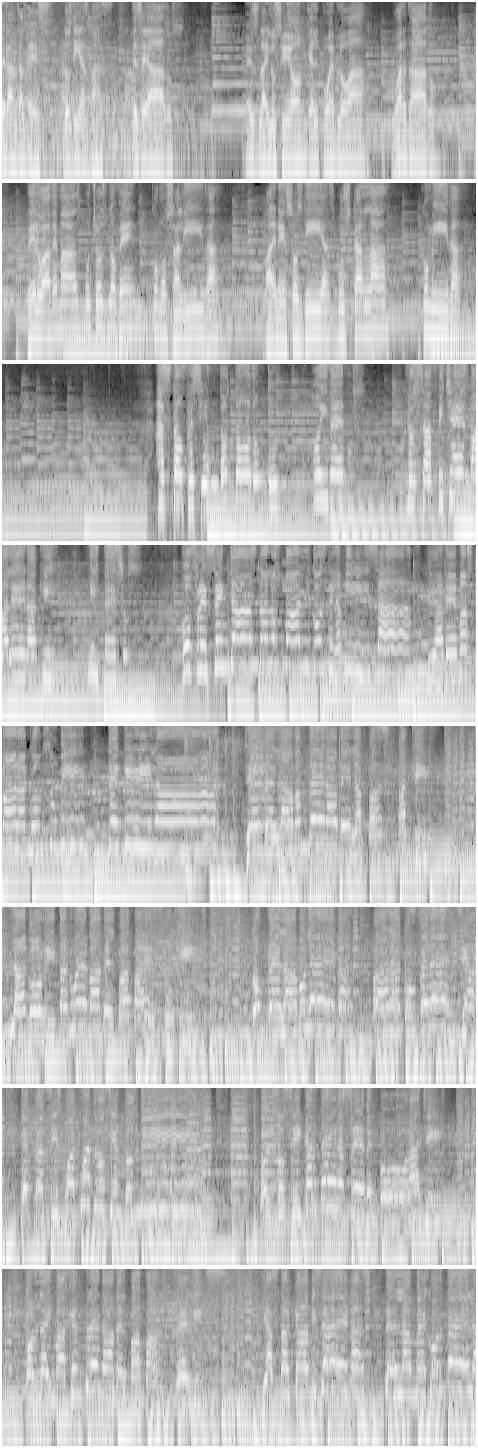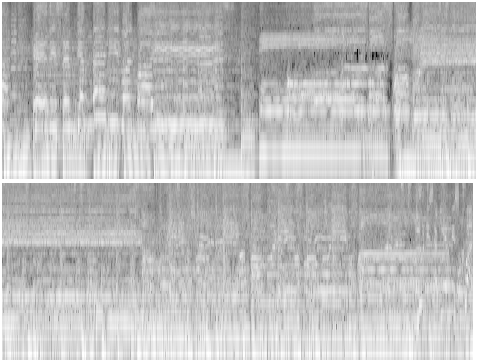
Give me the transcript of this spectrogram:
Serán tal vez los días más deseados. Es la ilusión que el pueblo ha guardado. Pero además muchos lo ven como salida para en esos días buscar la comida. Hasta ofreciendo todo un tour, hoy vemos los afiches valen aquí mil pesos. Ofrecen ya hasta los palcos de la misa y además para consumir tequila. Lleve la bandera de la paz aquí. La gorrita nueva del Papa es y carteras se ven por allí, con la imagen plena del Papa feliz. Y hasta camisetas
